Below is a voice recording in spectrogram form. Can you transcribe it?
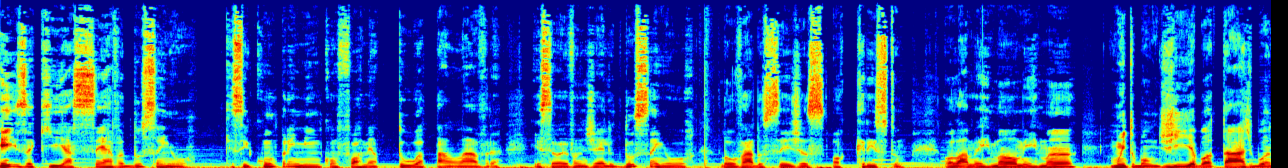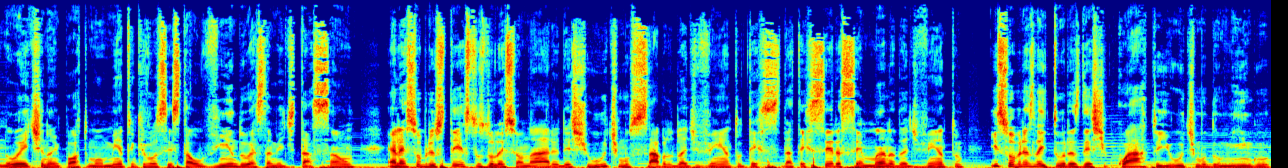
Eis aqui a serva do Senhor, que se cumpra em mim conforme a tua palavra. Esse é o evangelho do Senhor. Louvado sejas, ó Cristo. Olá, meu irmão, minha irmã. Muito bom dia, boa tarde, boa noite, não importa o momento em que você está ouvindo esta meditação. Ela é sobre os textos do lecionário deste último sábado do Advento, da terceira semana do Advento, e sobre as leituras deste quarto e último domingo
